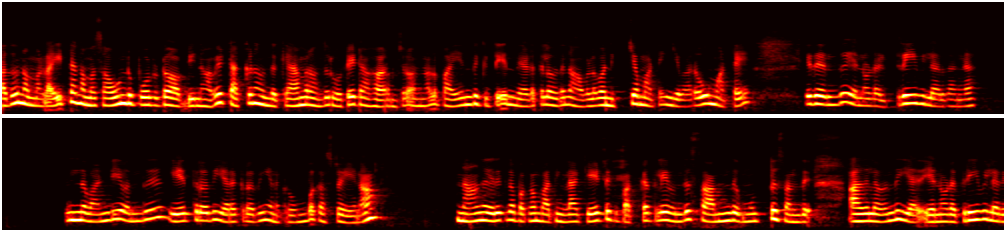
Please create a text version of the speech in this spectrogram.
அதுவும் நம்ம லைட்டாக நம்ம சவுண்டு போட்டுட்டோம் அப்படின்னாவே டக்குன்னு அந்த கேமரா வந்து ரொட்டேட் ஆக ஆரம்பிச்சிடும் அதனால் பயந்துக்கிட்டே இந்த இடத்துல வந்து நான் அவ்வளோவா நிற்க மாட்டேன் இங்கே வரவும் மாட்டேன். இது வந்து என்னோட த்ரீ வீலர் தாங்க. இந்த வண்டியை வந்து ஏற்றுறது இறக்குறதும் எனக்கு ரொம்ப கஷ்டம். ஏன்னா நாங்கள் இருக்கிற பக்கம் பார்த்தீங்களா கேட்டுக்கு பக்கத்துலேயே வந்து சந்து முட்டு சந்து. அதில் வந்து எ- என்னோடய த்ரீ வீலர்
